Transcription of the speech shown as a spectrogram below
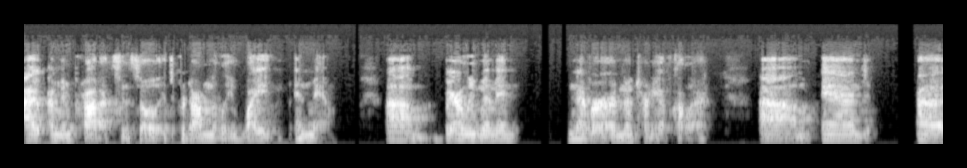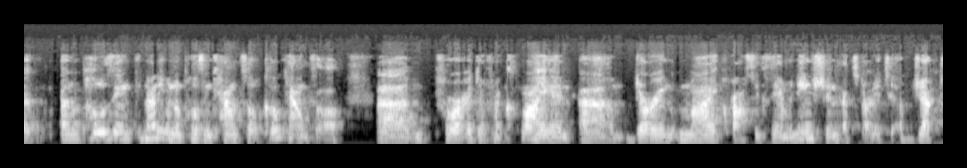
I, am in products, and so it's predominantly white and male. Um, barely women, never an attorney of color. Um, and uh, an opposing, not even opposing counsel, co-counsel um, for a different client um, during my cross-examination had started to object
